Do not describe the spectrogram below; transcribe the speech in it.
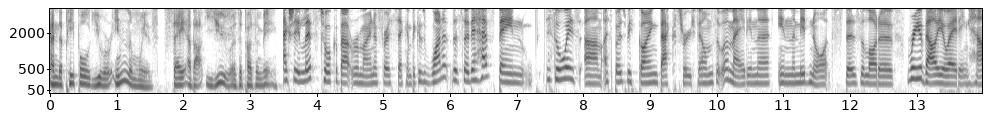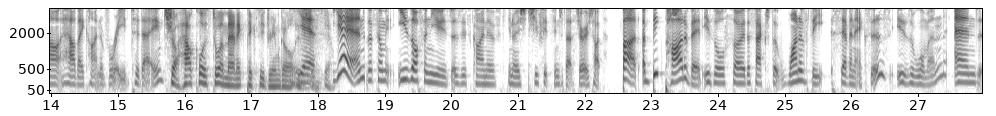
and the people you were in them with say about you as a person being. Actually, let's talk about Ramona for a second because one of the so there have been there's always um, I suppose with going back through films that were made in the in the mid noughts, there's a lot of reevaluating how how they kind of read today. Sure, how close to a manic pixie dream girl is Yes. she? Yeah. and the film is often used as this kind of, you know, she fits into that stereotype. But a big part of it is also the fact that one of the seven exes is a woman, and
